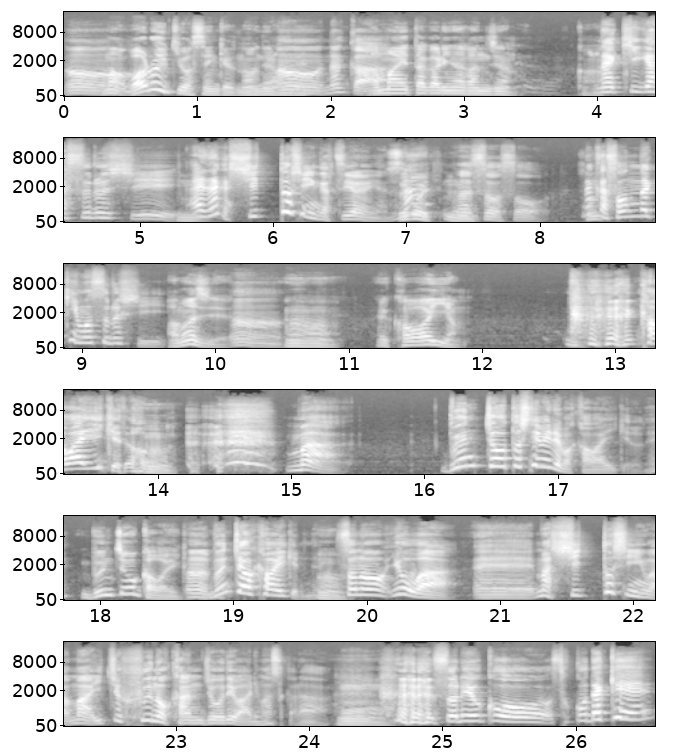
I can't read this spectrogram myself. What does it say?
うん。まあ悪い気はせんけどなんでなんで、うんなんか甘えたがりな感じなのかな。な気がするし、うん。あれなんか嫉妬心が強いんや。すごい。うん。うんそうそう。なんかそんな気もするし。あマジで、うん。うんうん。え可愛いやん、可愛いけど、うん、まあ文鳥としてみれば可愛いけどね。文鳥は可愛いけどね、うん、文鳥は可愛いけどね、うん。その要は、えーまあ、嫉妬心はまあ一応負の感情ではありますかうん、ら それをこうそこだけ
